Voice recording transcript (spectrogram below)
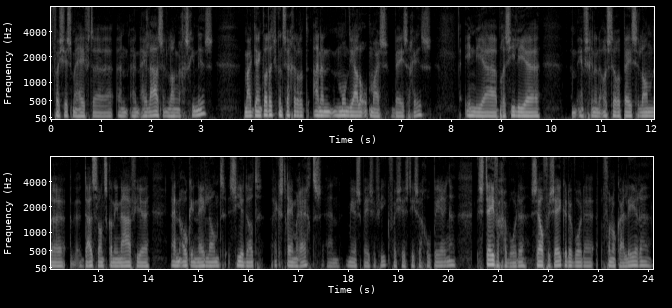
fascisme heeft een, een, helaas een lange geschiedenis. Maar ik denk wel dat je kunt zeggen dat het aan een mondiale opmars bezig is. India, Brazilië, um, in verschillende Oost-Europese landen, Duitsland, Scandinavië en ook in Nederland zie je dat extreem rechts en meer specifiek fascistische groeperingen steviger worden, zelfverzekerder worden, van elkaar leren,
